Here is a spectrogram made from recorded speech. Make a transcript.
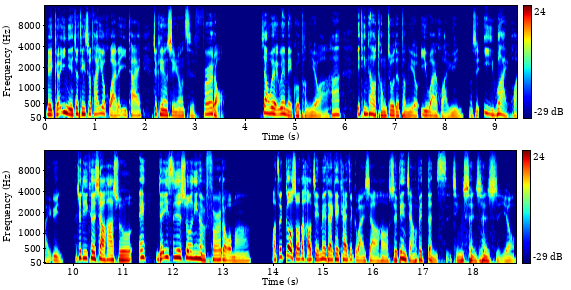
每隔一年就听说她又怀了一胎，就可以用形容词 fertile。像我有一位美国朋友啊，他一听到同桌的朋友意外怀孕，我是意外怀孕，他就立刻笑他说：“哎，你的意思是说你很 fertile 吗？”哦，这够熟的好姐妹才可以开这个玩笑哈，随便讲会被瞪死，请审慎使用。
